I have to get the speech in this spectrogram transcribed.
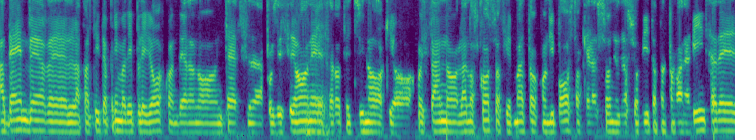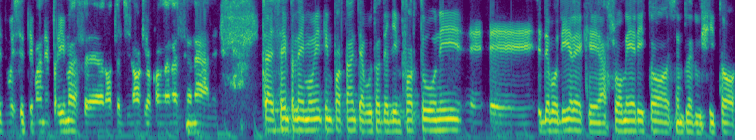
a Denver eh, la partita prima dei playoff quando erano in terza posizione si è rotto il ginocchio. Quest'anno l'anno scorso ha firmato con i Boston che era il sogno della sua vita per provare a vincere. Due settimane prima si è rotto il ginocchio con la nazionale cioè sempre nei momenti importanti ha avuto degli infortuni e, e, e devo dire che a suo merito è sempre riuscito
